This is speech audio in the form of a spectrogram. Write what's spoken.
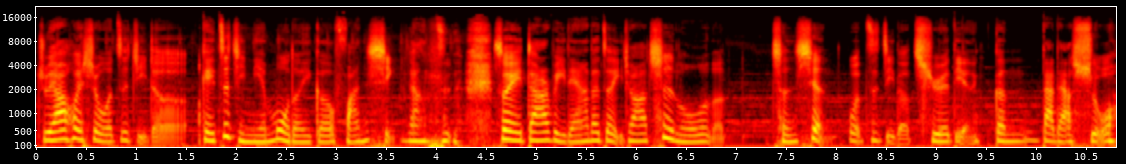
主要会是我自己的给自己年末的一个反省这样子，所以 Darby 等下在这里就要赤裸裸的呈现我自己的缺点跟大家说，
